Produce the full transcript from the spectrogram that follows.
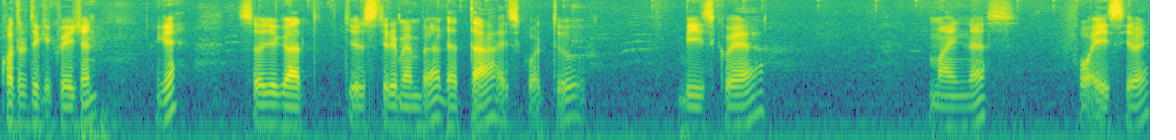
quadratic equation okay? So you got just remember that is equal to b square minus 4ac right?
